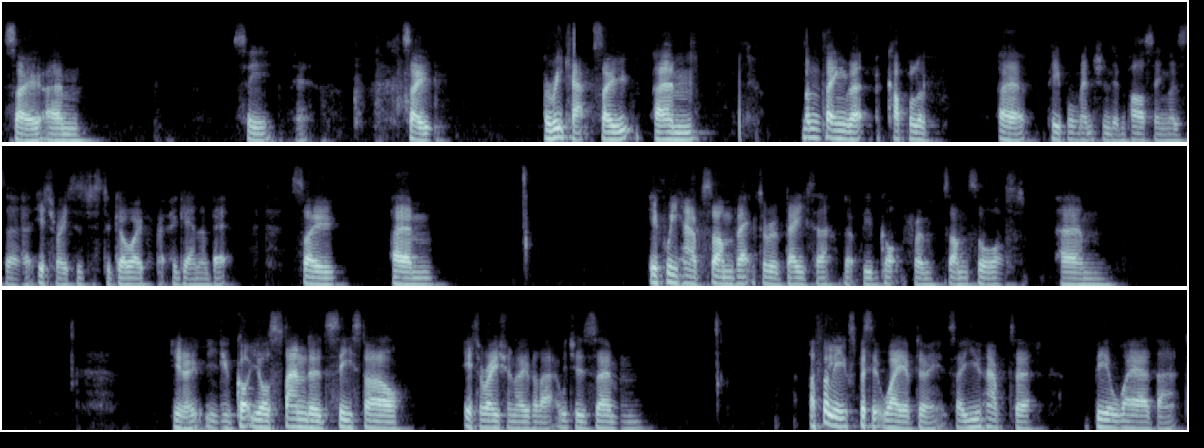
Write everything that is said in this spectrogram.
So um, see, yeah. so a recap. So um, one thing that a couple of uh, people mentioned in passing was the iterators, just to go over it again a bit. So um, if we have some vector of data that we've got from some source, um, you know, you've got your standard C-style iteration over that, which is um, a fully explicit way of doing it. So you have to be aware that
